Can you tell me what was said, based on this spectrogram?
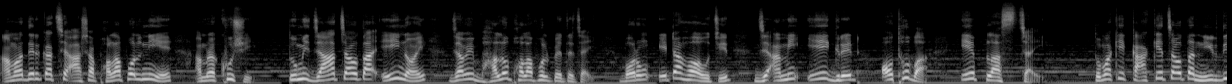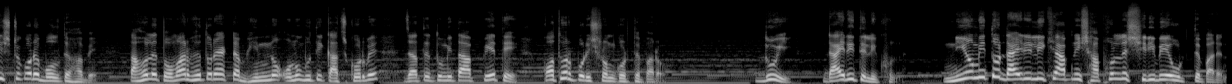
আমাদের কাছে আসা ফলাফল নিয়ে আমরা খুশি। তুমি যা চাও তা এই নয় যে আমি ভালো ফলাফল পেতে চাই। বরং এটা হওয়া উচিত যে আমি এ গ্রেড অথবা এ প্লাস চাই। তোমাকে কাকে চাও তা নির্দিষ্ট করে বলতে হবে। তাহলে তোমার ভেতরে একটা ভিন্ন অনুভূতি কাজ করবে, যাতে তুমি তা পেতে কঠোর পরিশ্রম করতে পারো। দুই, ডায়েরিতে লিখুন। নিয়মিত ডায়েরি লিখে আপনি সাফল্যের সিঁড়ি বেয়ে উঠতে পারেন।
